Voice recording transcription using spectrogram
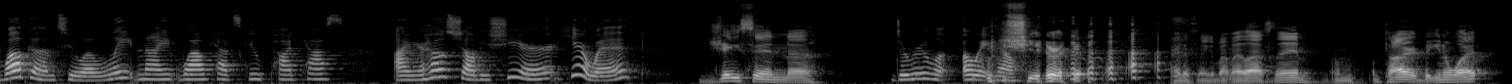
And welcome to a late night Wildcat Scoop podcast. I'm your host, Shelby Shear, here with Jason uh, Derula. Oh, wait, no. Shear. I had to think about my last name. I'm I'm tired, but you know what?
